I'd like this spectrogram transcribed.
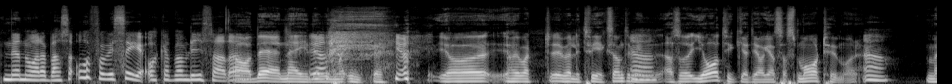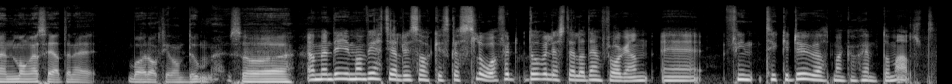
när några bara så åh får vi se och att man blir så här. Ja, det är, nej, det Ja. vill man inte. Ja. Jag, jag har ju varit väldigt tveksam till Ja. min, alltså jag tycker att jag har ganska smart humor. ja. Men många säger att den är bara rakt igenom dum. Så Ja men det är, ju- man vet ju aldrig hur saker ska slå. För då vill jag ställa den frågan. Eh, fin, tycker du att man kan skämta om allt?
